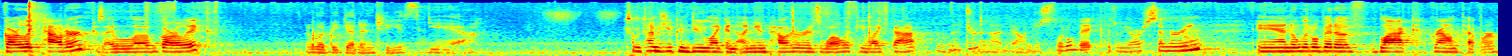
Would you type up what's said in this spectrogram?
Garlic powder, because I love garlic. It would be good in cheese. Yeah. Sometimes you can do like an onion powder as well if you like that. I'm gonna turn that down just a little bit because we are simmering. And a little bit of black ground pepper.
